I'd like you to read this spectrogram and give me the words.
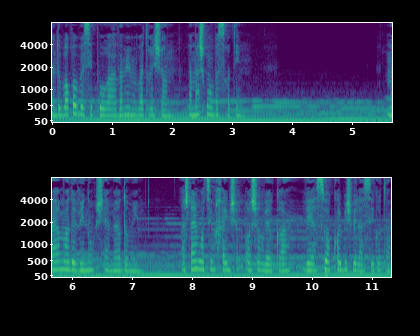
מדובר פה בסיפור אהבה ממבט ראשון, ממש כמו בסרטים. מהר מאוד הבינו שהם מאוד דומים. השניים רוצים חיים של אושר ויוקרה, ויעשו הכל בשביל להשיג אותם.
